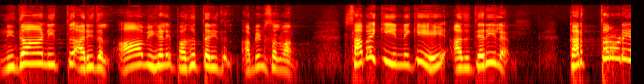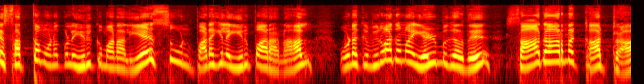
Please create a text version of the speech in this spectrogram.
நிதானித்து அறிதல் ஆவிகளை பகுத்தறிதல் அப்படின்னு சொல்லுவாங்க. சபைக்கு இன்னைக்கு அது தெரியல. கர்த்தருடைய சத்தம் உனக்குள்ள இருக்குமானால் இயேசு உன் படகில இருப்பாரானால் உனக்கு விரோதமாக எழும்புகிறது சாதாரண காற்றா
